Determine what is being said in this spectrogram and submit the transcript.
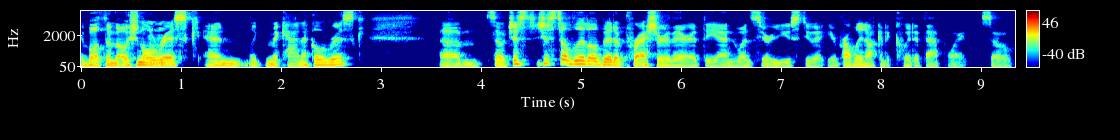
both emotional Mhm. risk and like mechanical risk um so just just a little bit of pressure there at the end once you're used to it you're probably not going to quit at that point so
